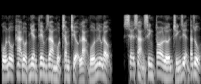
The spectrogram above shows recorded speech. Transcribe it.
cổ nộ hạ đột nhiên thêm ra một trăm triệu lạng vốn lưu động, sẽ sản sinh to lớn chính diện tác dụng.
